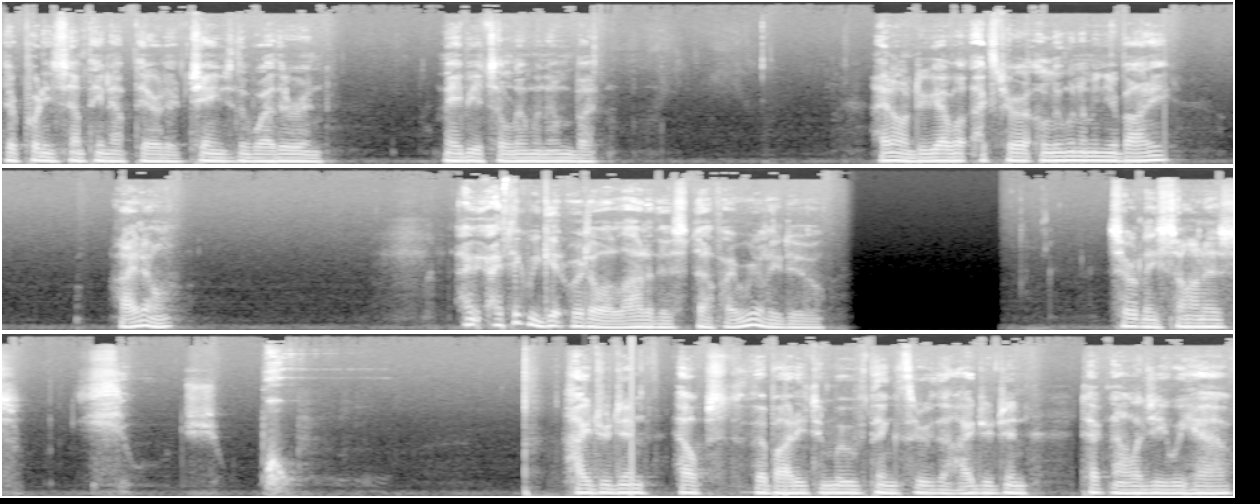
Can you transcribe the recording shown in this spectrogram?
they're putting something up there to change the weather, and maybe it's aluminum, but I don't. Do you have extra aluminum in your body? I don't. I, I think we get rid of a lot of this stuff. I really do. Certainly saunas. Hydrogen helps the body to move things through the hydrogen technology we have.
